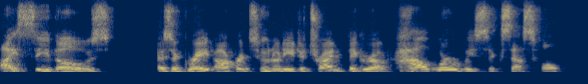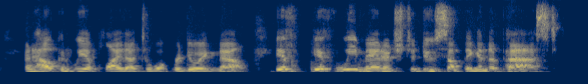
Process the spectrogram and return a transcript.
I see those as a great opportunity to try and figure out how were we successful and how can we apply that to what we're doing now. If if we managed to do something in the past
